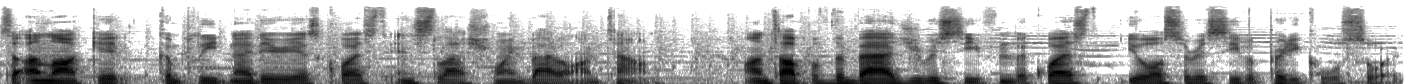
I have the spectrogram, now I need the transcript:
To unlock it, complete Nideria's quest in slash join battle on town. On top of the badge you receive from the quest, you'll also receive a pretty cool sword.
